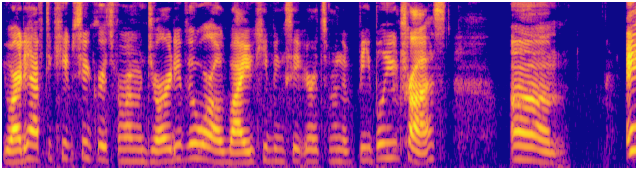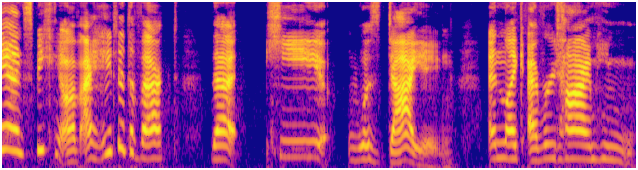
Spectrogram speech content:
you already have to keep secrets from a majority of the world. Why are you keeping secrets from the people you trust? Um, and speaking of, I hated the fact that he was dying. And, like, every time he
